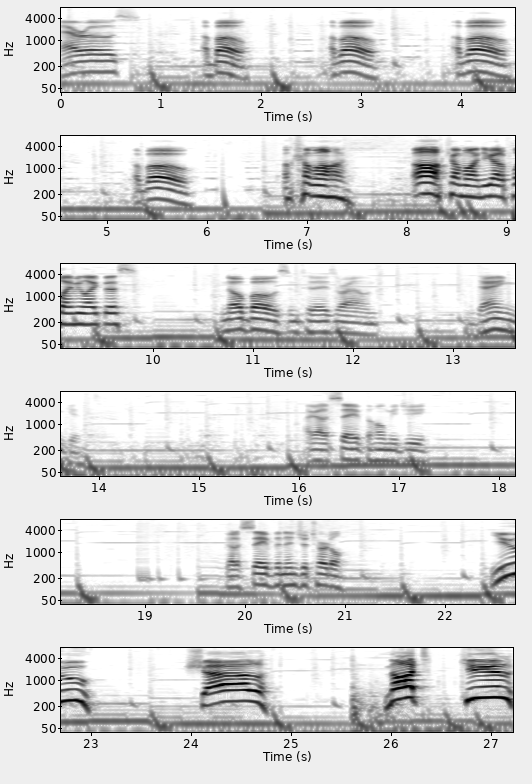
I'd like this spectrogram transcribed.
Arrows. A bow. A bow. A bow. A bow. Oh, come on. Oh, come on. You gotta play me like this? No bows in today's round. Dang it. I gotta save the homie G. Gotta save the Ninja Turtle. You shall not kill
